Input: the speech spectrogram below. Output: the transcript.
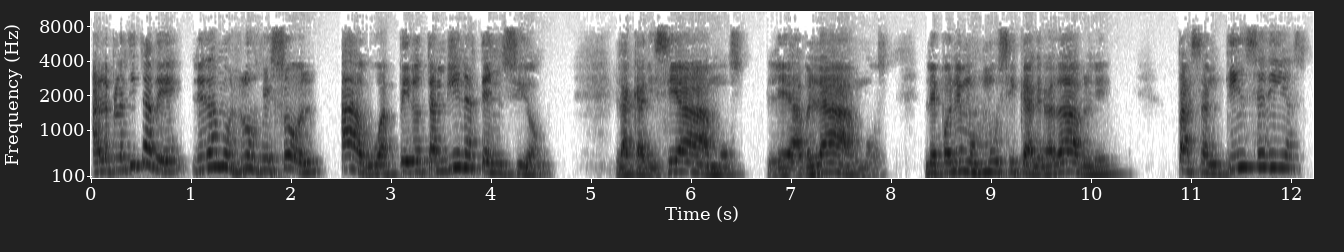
a la plantita B le damos luz de sol, agua, pero también atención. La acariciamos, le hablamos, le ponemos música agradable. Pasan 15 días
